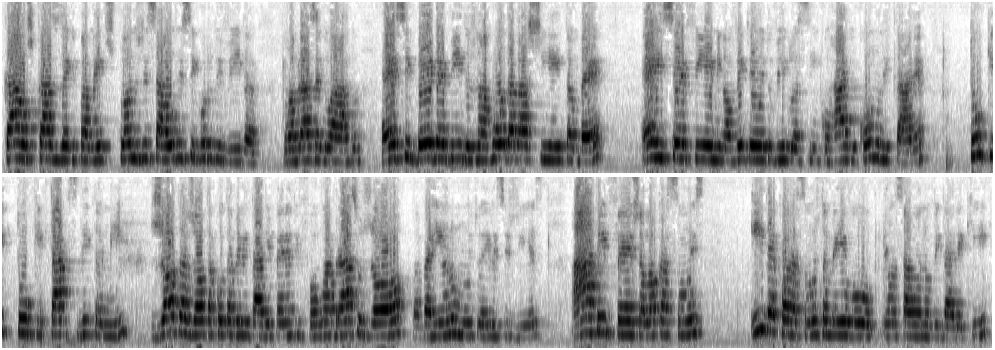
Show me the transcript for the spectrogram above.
carros, casas, equipamentos, planos de saúde e seguro de vida. Um abraço, Eduardo. SB Bebidas na Rua da Baixinha em Itambé. RCFM 98,5 Rádio Comunitária. Tuk Tuk Táxi de Itami. JJ Contabilidade em Pedra de Fogo. Um abraço, Jó. Tá barriando muito ele esses dias. Arte e Fecha, locações e decorações. Também eu vou lançar uma novidade aqui.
